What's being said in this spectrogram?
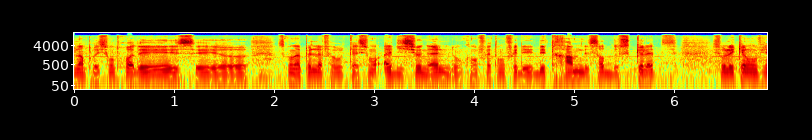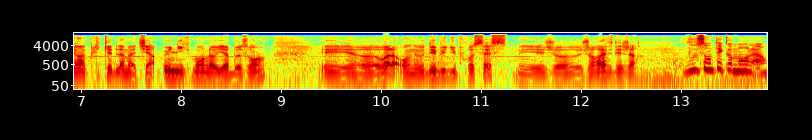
l'impression 3D, c'est ce qu'on appelle la fabrication additionnelle. Donc en fait on fait des, des trames, des sortes de squelettes sur lesquels on vient appliquer de la matière uniquement là où il y a besoin. Et euh, voilà, on est au début du process, mais je, rêve déjà. Vous vous sentez comment là?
